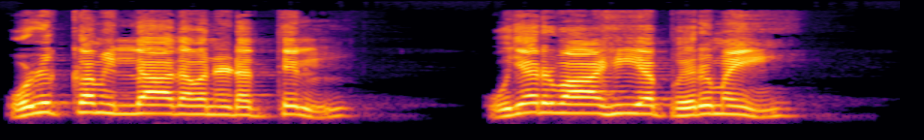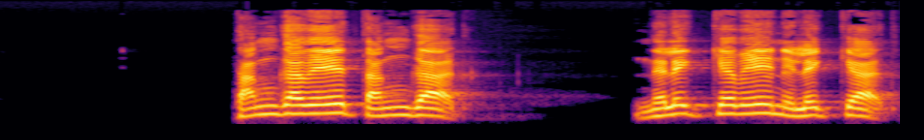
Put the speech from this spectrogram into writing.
ஒழுக்கம் இல்லாதவனிடத்தில் உயர்வாகிய பெருமை தங்கவே தங்காது நிலைக்கவே நிலைக்காது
